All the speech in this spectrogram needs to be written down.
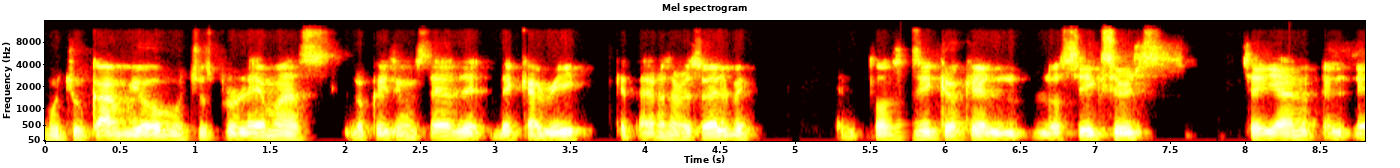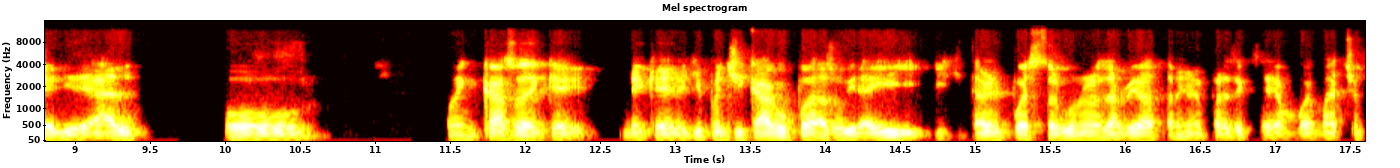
mucho cambio, muchos problemas, lo que dicen ustedes de, de Kyrie, que todavía no se resuelve, entonces sí creo que los Sixers serían el, ideal o, o, en caso de que, de que el equipo de Chicago pueda subir ahí y, quitar el puesto a alguno de los de arriba, también me parece que sería un buen matchup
